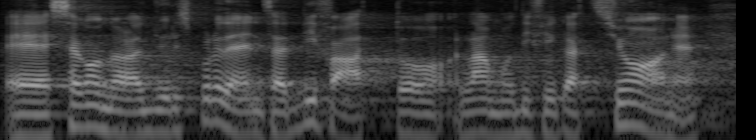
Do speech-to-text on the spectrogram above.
eh, secondo la giurisprudenza di fatto la modificazione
